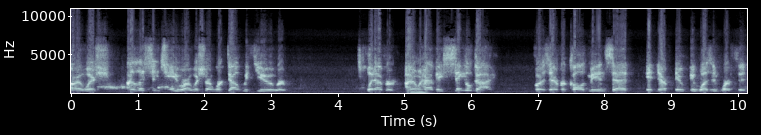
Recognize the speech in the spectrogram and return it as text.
Or I wish I listened to you, or I wish I worked out with you, or whatever. I don't have a single guy who has ever called me and said it never, it, it wasn't worth it.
